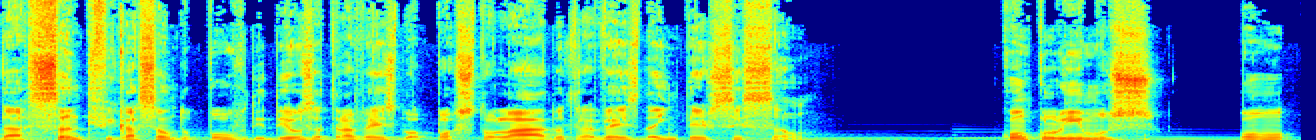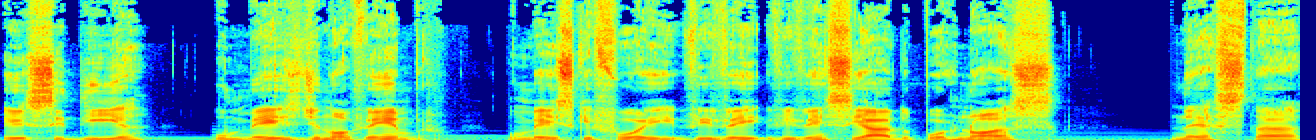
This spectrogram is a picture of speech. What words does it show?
da santificação do povo de Deus através do apostolado, através da intercessão. Concluímos com esse dia o mês de novembro, o mês que foi vive, vivenciado por nós nesta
